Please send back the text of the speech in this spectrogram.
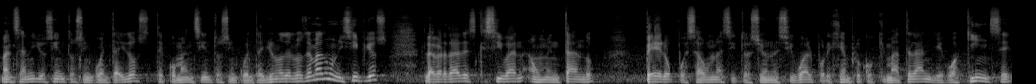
Manzanillo 152, Tecomán 151. De los demás municipios, la verdad es que sí van aumentando, pero pues a una situación es igual. Por ejemplo, Coquimatlán llegó a 15,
